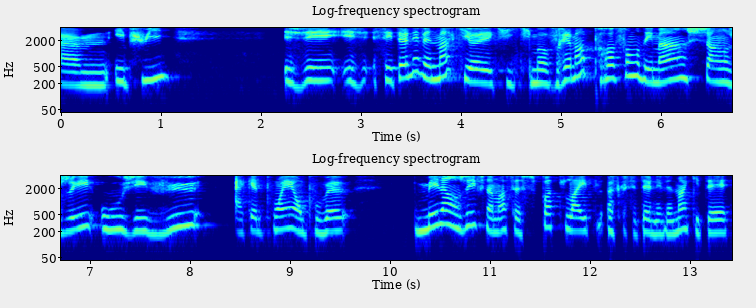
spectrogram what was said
Euh, et puis, c'est un événement qui, qui, qui m'a vraiment profondément changé, où j'ai vu à quel point on pouvait mélanger finalement ce spotlight, parce que c'était un événement qui était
